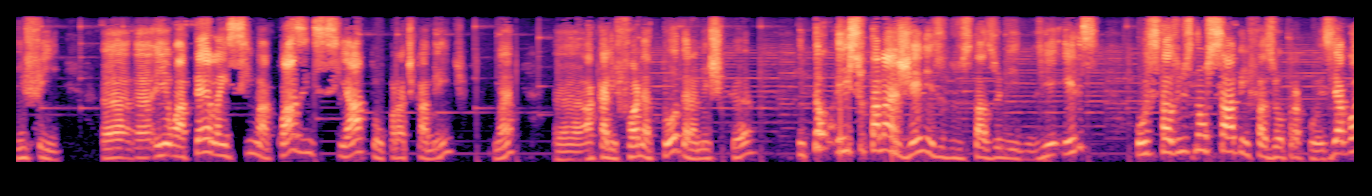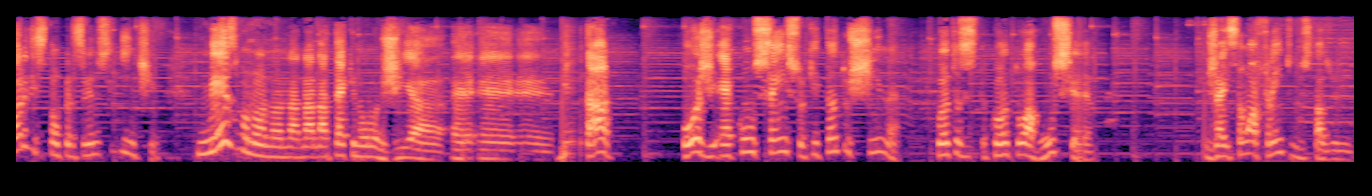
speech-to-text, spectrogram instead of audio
enfim, uh, uh, iam até lá em cima, quase em Seattle, praticamente, né? Uh, a Califórnia toda era mexicana. Então, isso está na gênese dos Estados Unidos. E eles, os Estados Unidos não sabem fazer outra coisa. E agora eles estão percebendo o seguinte: mesmo no, no, na, na, tecnologia é, é, militar, hoje é consenso que tanto China enquanto, enquanto a Rússia já estão à frente dos Estados Unidos.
